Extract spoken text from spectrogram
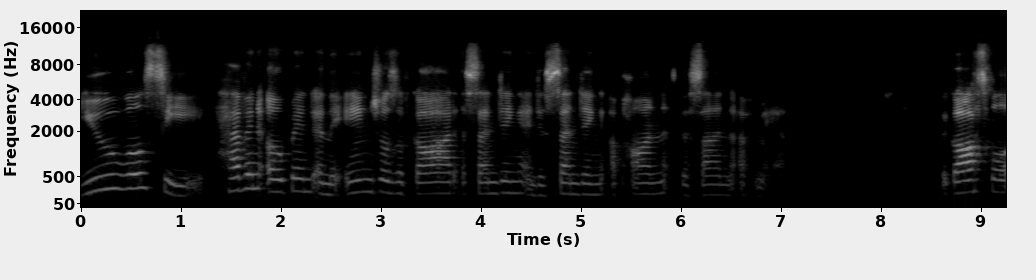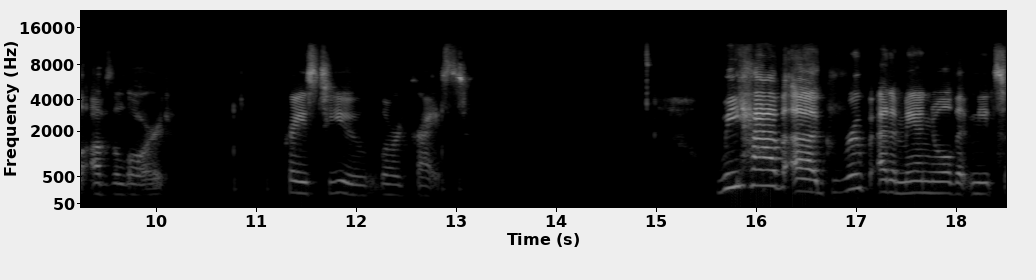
you will see heaven opened and the angels of God ascending and descending upon the Son of Man. The Gospel of the Lord. Praise to you, Lord Christ. We have a group at Emmanuel that meets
